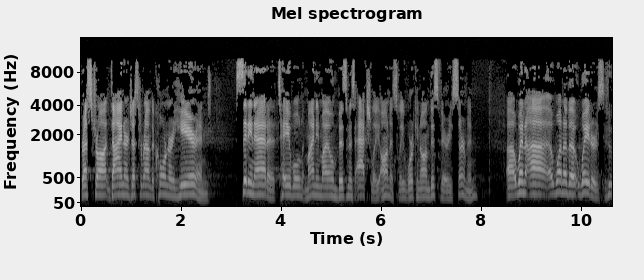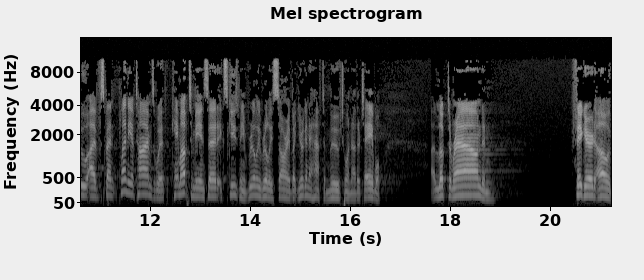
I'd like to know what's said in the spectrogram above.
restaurant, diner just around the corner here, and sitting at a table, minding my own business, actually, honestly, working on this very sermon uh, when uh, one of the waiters, who I've spent plenty of times with, came up to me and said, Excuse me, really, really sorry, but you're going to have to move to another table. I looked around and figured, oh,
